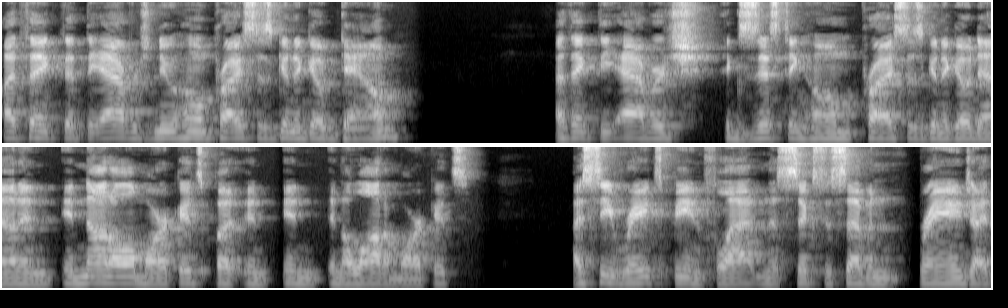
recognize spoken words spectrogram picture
I think that the average new home price is going to go down. I think the average existing home price is going to go down in, in not all markets, but in, in, in a lot of markets. I see rates being flat in the six to seven range. I,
